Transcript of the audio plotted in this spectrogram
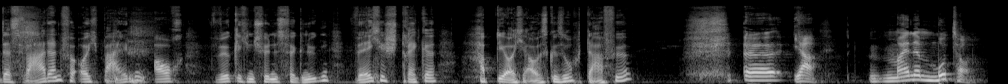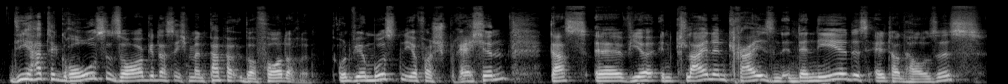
das war dann für euch beiden auch wirklich ein schönes Vergnügen. Welche Strecke habt ihr euch ausgesucht dafür? Äh, ja, meine Mutter, die hatte große Sorge, dass ich meinen Papa überfordere. Und wir mussten ihr versprechen, dass äh, wir in kleinen Kreisen in der Nähe des Elternhauses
